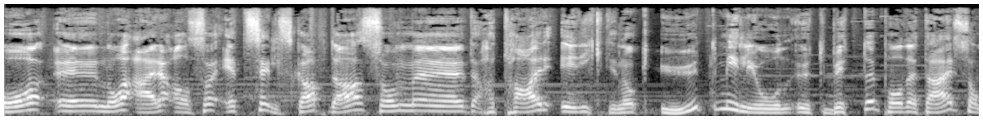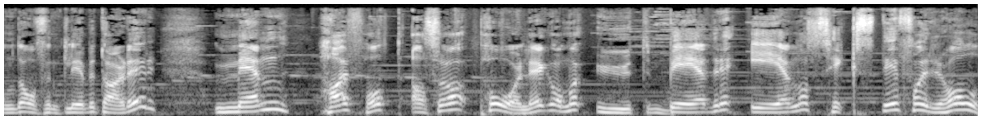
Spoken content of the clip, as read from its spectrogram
Og eh, nå er det altså et selskap da som eh, tar riktignok ut millionutbytte på dette her, som det offentlige betaler, men har fått altså pålegg om å utbedre 61 forhold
